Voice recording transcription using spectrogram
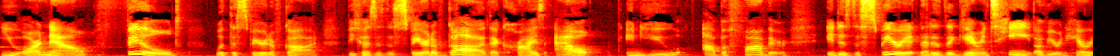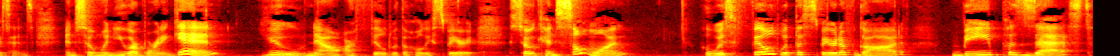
You are now filled with the Spirit of God because it's the Spirit of God that cries out in you, Abba Father. It is the Spirit that is the guarantee of your inheritance. And so when you are born again, you now are filled with the Holy Spirit. So, can someone who is filled with the Spirit of God be possessed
